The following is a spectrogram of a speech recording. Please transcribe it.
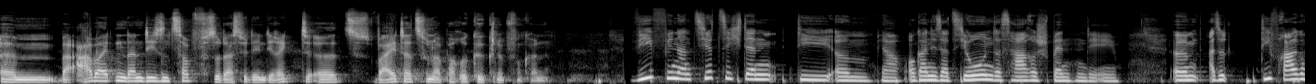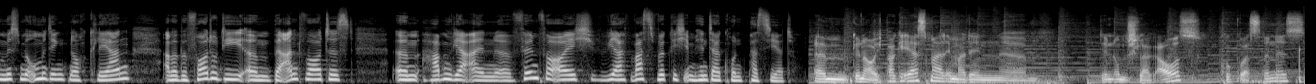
Ähm, bearbeiten dann diesen Zopf, sodass wir den direkt äh, weiter zu einer Perücke knüpfen können. Wie finanziert sich denn die ähm, ja, Organisation des Haarespenden.de? Ähm, also die Frage müssen wir unbedingt noch klären. Aber bevor du die ähm, beantwortest, ähm, haben wir einen äh, Film für euch, wie, was wirklich im Hintergrund passiert. Ähm, genau, ich packe erstmal immer den, ähm, den Umschlag aus, gucke, was drin ist,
